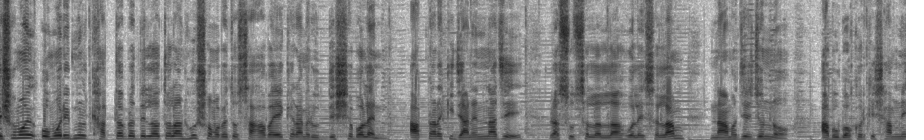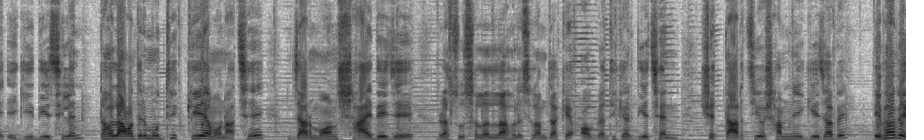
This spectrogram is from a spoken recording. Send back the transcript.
এ সময় ওমর ইবনুল খাত্তাব রাদিল্লাহ তালাহু সমবেত সাহাবায়ে কেরামের উদ্দেশ্যে বলেন, আপনারা কি জানেন না যে রাসুল সাল্লাহ আলাইসাল্লাম নামাজের জন্য আবু বকরকে সামনে এগিয়ে দিয়েছিলেন। তাহলে আমাদের মধ্যে কে এমন আছে যার মন সায় দেয় যে রাসুল সাল্লাহ সাল্লাম যাকে অগ্রাধিকার দিয়েছেন, সে তার চেয়েও সামনে এগিয়ে যাবে? এভাবে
